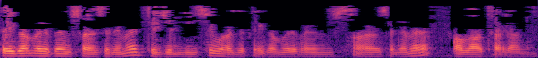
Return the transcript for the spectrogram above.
Peygamber Efendimiz sallallahu aleyhi ve selleme tecellisi vardı Peygamber Efendimiz sallallahu aleyhi ve selleme allah Teala'nın.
